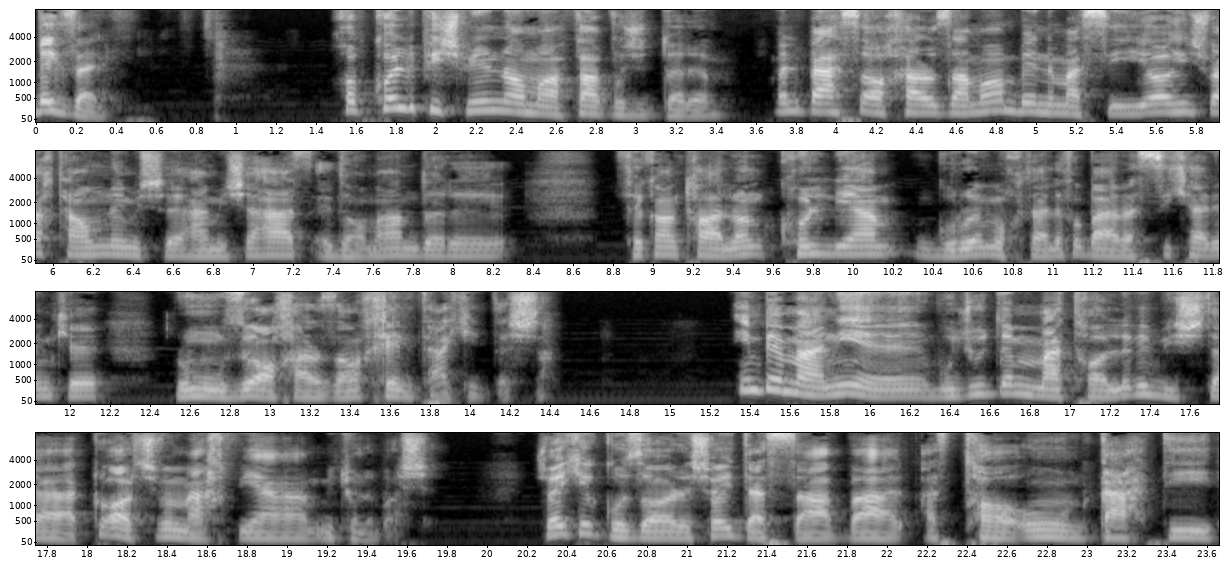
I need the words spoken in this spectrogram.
بگذاریم. خب کلی پیش بینی ناموفق وجود داره ولی بحث آخر و زمان بین مسیحی ها هیچ وقت تموم نمیشه. همیشه هست ادامه هم داره. فکر کنم تا الان کلی هم گروه مختلف رو بررسی کردیم که رو موضوع آخر زمان خیلی تاکید داشتن. این به معنی وجود مطالب بیشتر تو آرشیو مخفی هم می‌تونه باشه. جایی که گزارش های دست اول از تاون، قحطی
